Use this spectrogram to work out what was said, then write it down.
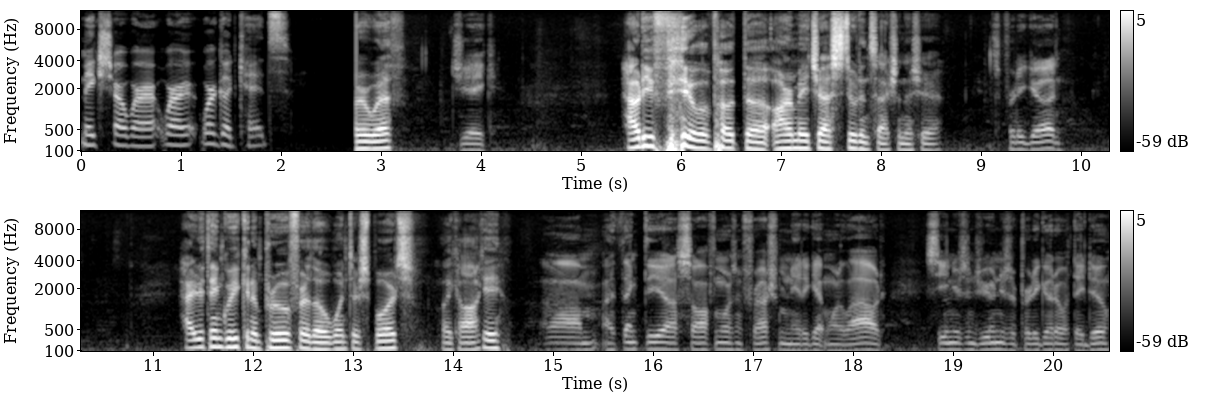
make sure we're we're we're good kids. We're with. Jake. How do you feel about the RMHS student section this year? It's pretty good. How do you think we can improve for the winter sports like hockey? Um, I think the uh, sophomores and freshmen need to get more loud. Seniors and juniors are pretty good at what they do.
